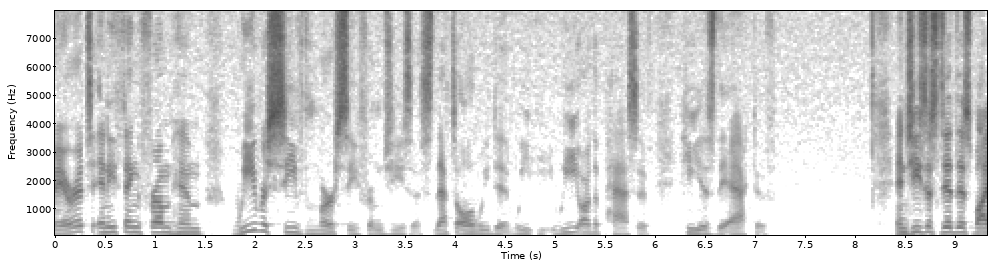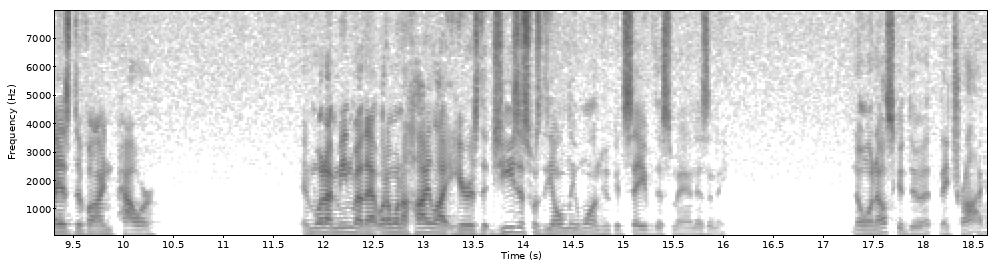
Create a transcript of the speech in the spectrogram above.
merit anything from him. We received mercy from Jesus. That's all we did. We, we are the passive, he is the active. And Jesus did this by his divine power. And what I mean by that, what I want to highlight here is that Jesus was the only one who could save this man, isn't he? No one else could do it. They tried.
